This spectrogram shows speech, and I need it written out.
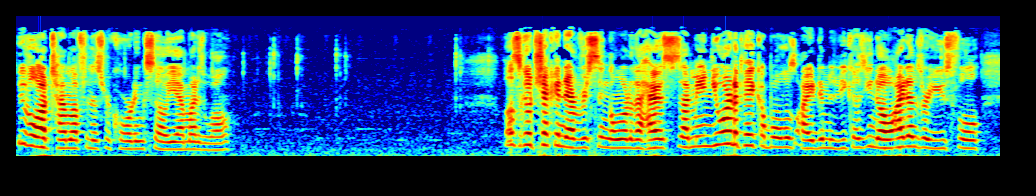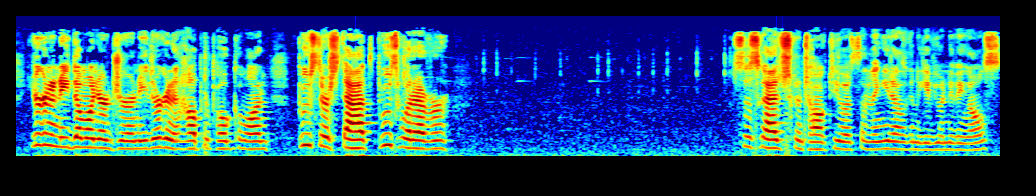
We have a lot of time left in this recording, so yeah, might as well. Let's go check in every single one of the houses. I mean, you want to pick up all those items because, you know, items are useful. You're going to need them on your journey. They're going to help your Pokemon boost their stats, boost whatever. So this guy's just going to talk to you about something. He's not going to give you anything else.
